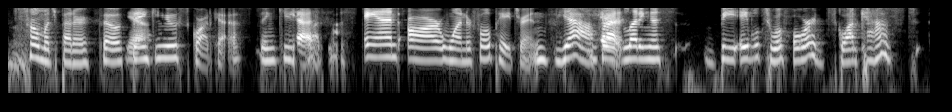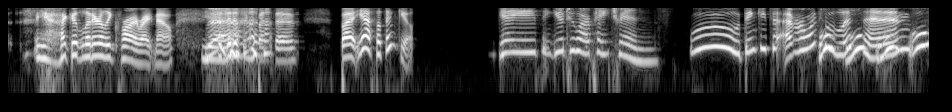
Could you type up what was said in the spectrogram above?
So much better. So Yeah. thank you, Squadcast. Thank you, Yes. Squadcast. And our wonderful patrons. Yeah, for letting us be able to afford Squadcast. Yeah, I could literally cry right now. Yeah. it is expensive. But yeah, so thank you. Yay! Thank you to our patrons. Woo! Thank you to everyone who ooh, listens ooh, ooh.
